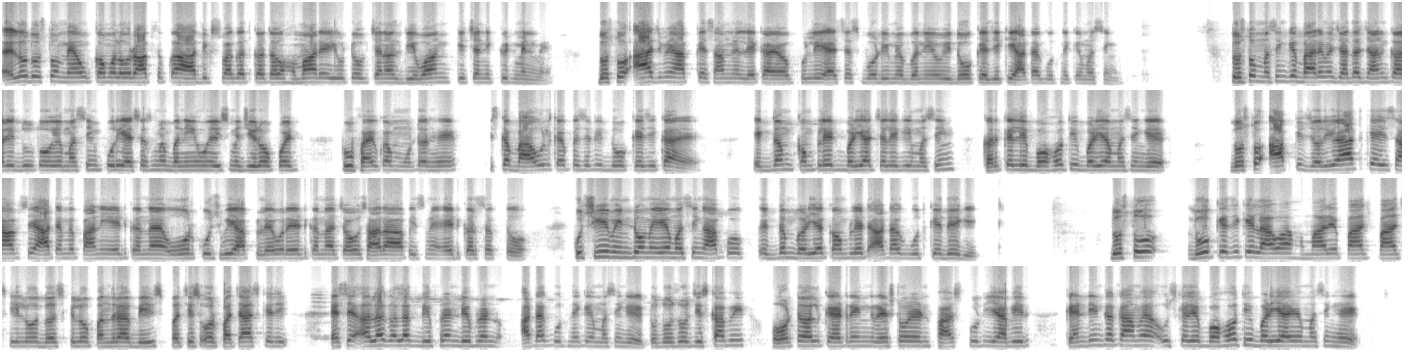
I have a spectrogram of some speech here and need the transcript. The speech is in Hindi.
हेलो दोस्तों, मैं हूँ कमल और आप सबका हार्दिक स्वागत करता हूँ हमारे YouTube channel Diwan kitchen equipment में। दोस्तों, आज मैं आपके सामने लेकर आया हूँ फुली एसएस बॉडी में बनी हुई दो केजी की आटा गूंथने की मशीन दोस्तों मशीन के बारे में ज़्यादा जानकारी दूँ तो ये मशीन पूरी एसएस में बनी हुई है, इसमें ज़ीरो पॉइंट टू फाइव का मोटर है, इसका बाउल कैपेसिटी दो के का है। एकदम कंप्लीट बढ़िया चलेगी मशीन घर के लिए बहुत ही बढ़िया मशीन है। दोस्तों, आपकी ज़रूरत के हिसाब से आटे में पानी ऐड करना है और कुछ भी आप फ्लेवर ऐड करना चाहो, सारा आप इसमें ऐड कर सकते हो। कुछ ही मिनटों में ये मशीन आपको एकदम बढ़िया कंप्लीट आटा गूंथ के देगी। दोस्तों, दो केजी के अलावा हमारे पाँच पाँच किलो, दस किलो, पंद्रह, बीस, पच्चीस और पचास के जी ऐसे अलग अलग डिफरेंट डिफरेंट आटा गूंथने के मशीन है। तो दोस्तों, जिसका भी hotel catering restaurant fast food या फिर कैंटीन का काम है, उसके लिए बहुत ही बढ़िया ये मशीन है।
